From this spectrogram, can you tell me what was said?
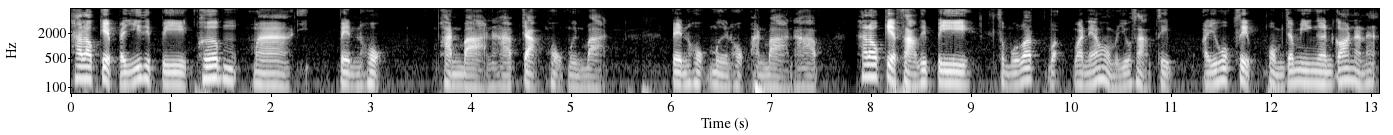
ถ้าเราเก็บไปยี่สิบปีเพิ่มมาเป็นหกพันบาทนะครับ จากหกหมื่นบาท เป็นหกหมื่นหกพันบาทนะครับ ถ้าเราเก็บสามสิบปี สมมุติว่าวันนี้ผมอายุสามสิบ อายุหกสิบผมจะมีเงินก้อนนั้นนะ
